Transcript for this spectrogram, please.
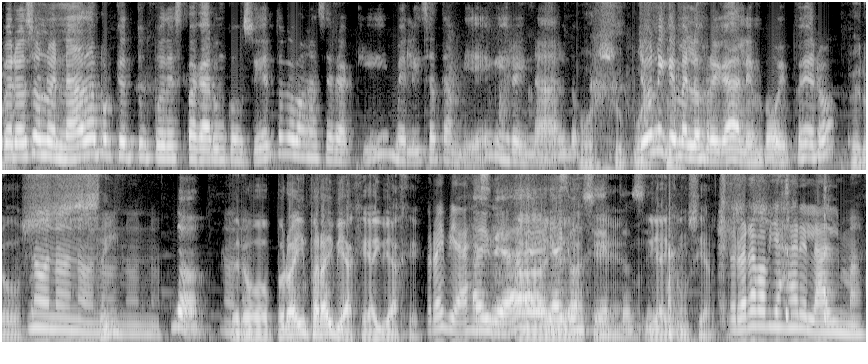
pero, eso no es nada porque tú puedes pagar un concierto que van a hacer aquí, Melissa también y Reinaldo. Por supuesto. Yo ni que me los regalen voy, pero. Pero. No, no, no, no, no, no. pero, pero hay, para hay viaje, hay viaje. Pero hay viaje. Hay viaje y hay conciertos. Y hay conciertos. Pero ahora va a viajar el alma.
